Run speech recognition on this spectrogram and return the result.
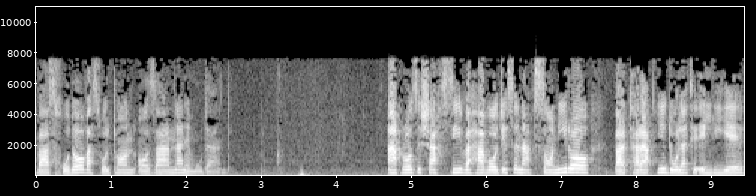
و از خدا و سلطان آزرم ننمودند. اقراض شخصی و حواجس نفسانی را بر ترقی دولت علیه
